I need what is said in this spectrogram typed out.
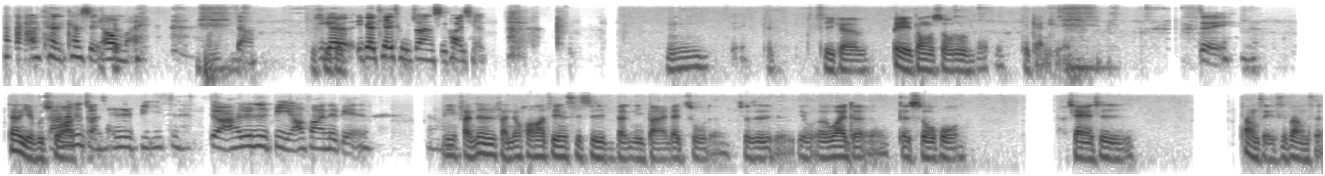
家 看看谁要买，这样一个一个贴图赚十块钱。嗯，对，是一个。被动收入的的感觉，对，但也不错啊。他就转成日币，对对啊，他就日币，然后放在那边。你反正反正画画这件事是本你本来在做的，就是有额外的的收获，现在也是放着也是放着，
